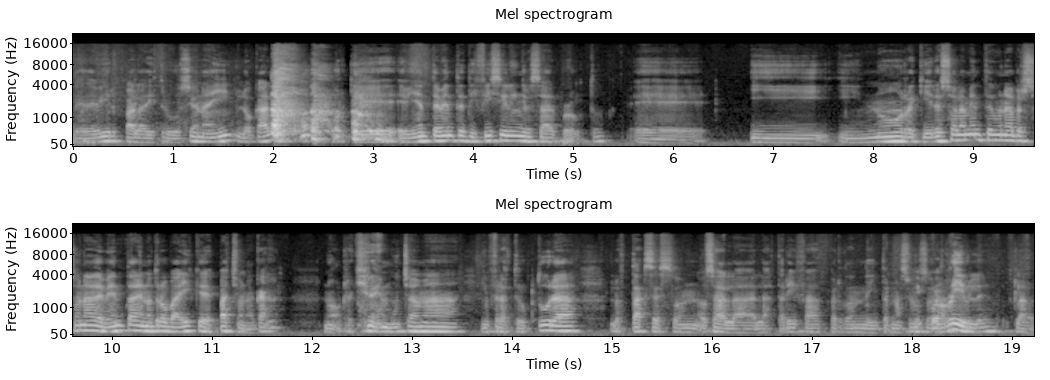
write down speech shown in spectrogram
de Devir para la distribución ahí local, porque evidentemente es difícil ingresar al producto. eh, y, y no requiere solamente de una persona de venta en otro país que despacha una caja. No, requiere mucha más infraestructura, los taxes son, o sea, la- las tarifas, perdón, de internación son horribles, claro.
